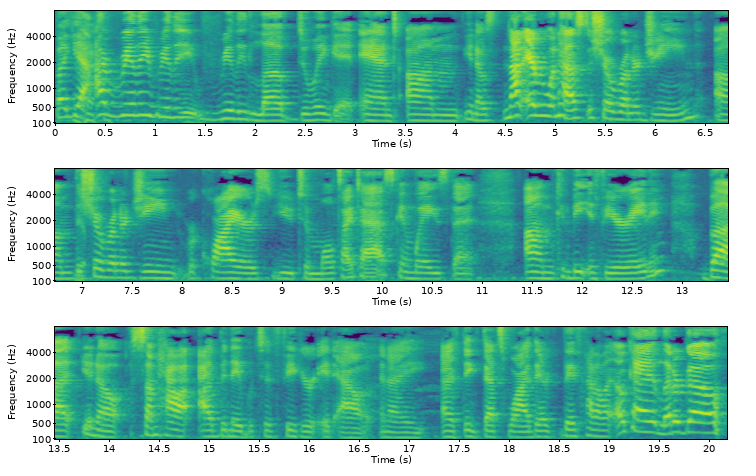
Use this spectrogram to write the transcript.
But yeah, I really, really, really love doing it. And um, you know, not everyone has the showrunner gene. Um, the showrunner gene requires you to multitask in ways that um, can be infuriating. But you know, somehow I've been able to figure it out, and I I think that's why they're they've kind of like okay, let her go,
